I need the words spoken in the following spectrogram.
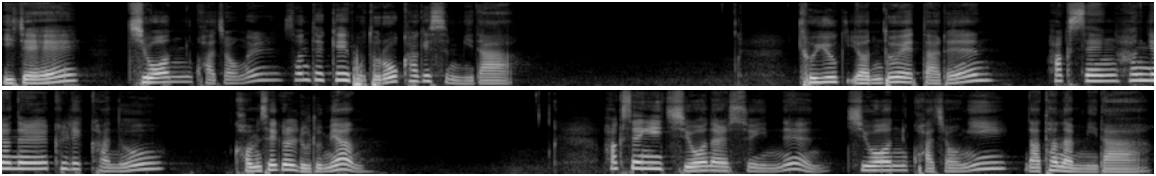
이제 지원 과정을 선택해 보도록 하겠습니다. 교육 연도에 따른 학생 학년을 클릭한 후 검색을 누르면 학생이 지원할 수 있는 지원 과정이 나타납니다.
